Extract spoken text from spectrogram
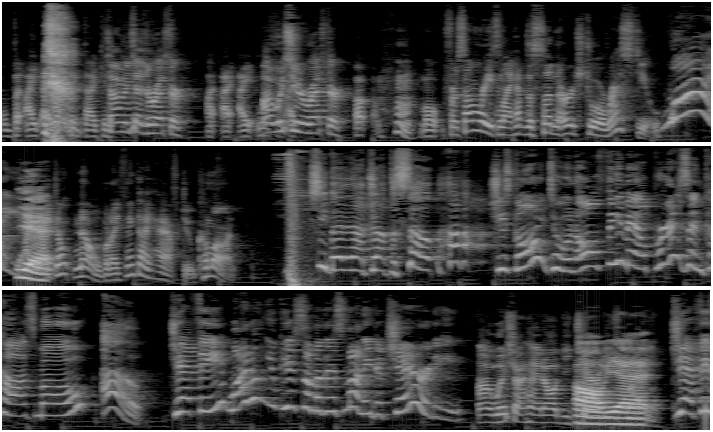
Well, but I, I don't think I can. Simon says arrest her. I, I, I, I wish you'd arrest her. Uh, hmm. Well, for some reason, I have the sudden urge to arrest you. Why? Yeah. I don't know, but I think I have to. Come on. She better not drop the soap. She's going to an all-female prison, Cosmo. oh. Jeffy, why don't you give some of this money to charity? I wish I had all the Oh, charities yeah. money. Jeffy,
